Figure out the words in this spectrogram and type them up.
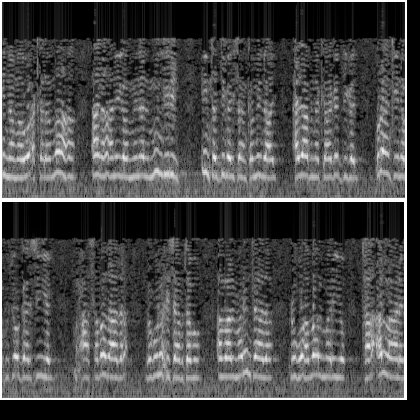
inamaa wax kale maaha ana aniga min almundiriin inta digaysaan kamid ahay cadaabna kaaga digay qur-aankiina kusoo gaarsiiyey muxaasabadaada lagula xisaabtamo abaalmarintaada lagu abaalmariyo taa allaa leh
